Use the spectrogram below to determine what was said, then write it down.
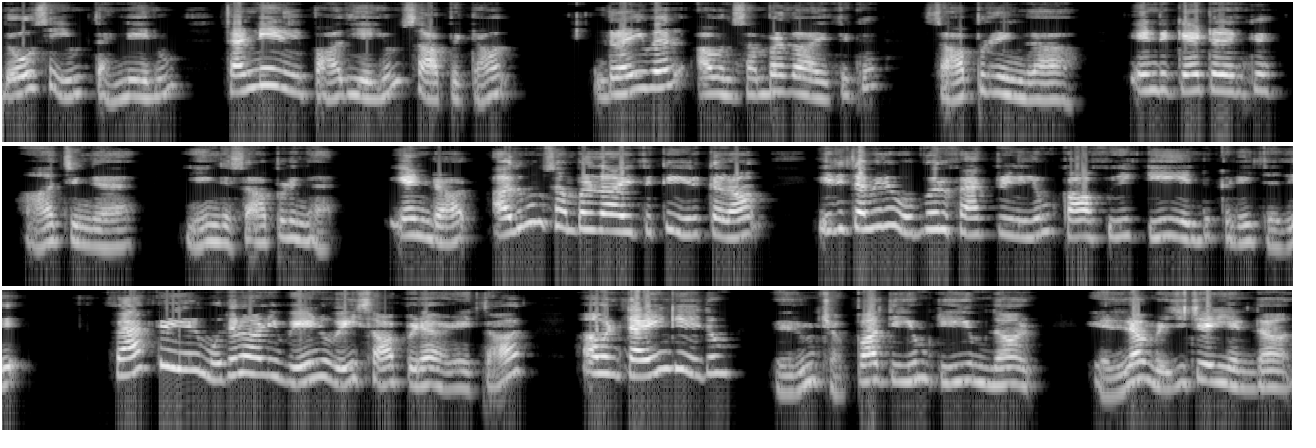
தோசையும் தண்ணீரும் தண்ணீரில் பாதியையும் சாப்பிட்டான். டிரைவர் அவன் சம்பிரதாயத்துக்கு சாப்பிட்றீங்களா? என்று கேட்டதற்கு ஆச்சுங்க நீங்க சாப்பிடுங்க என்றார். அதுவும் சம்பிரதாயத்துக்கு இருக்கலாம் இது தவிர ஒவ்வொரு ஃபேக்டரியிலும் காஃபி டீ என்று கிடைத்தது. ஃபேக்டரியில் முதலாளி வேணுவை சாப்பிட அழைத்தார். அவன் தயங்கியதும் வெறும் சப்பாத்தியும் டீயும் தான். எல்லாம் வெஜிடேரியன் தான்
